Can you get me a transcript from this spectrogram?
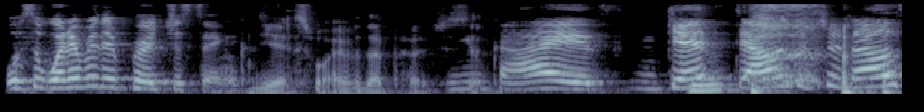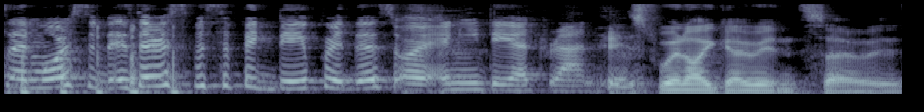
Well, so whatever they're purchasing. Yes, whatever they're purchasing. You guys, get down to Chanel's and more. So is there a specific day for this or any day at random? It's when I go in. So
